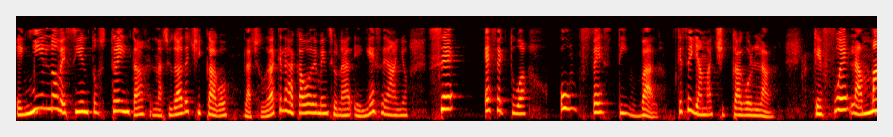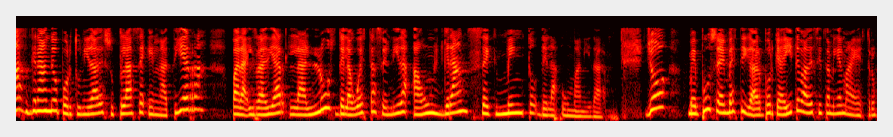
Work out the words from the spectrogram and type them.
En 1930, en la ciudad de Chicago, la ciudad que les acabo de mencionar, en ese año, se efectúa un festival que se llama Chicago Land, que fue la más grande oportunidad de su clase en la Tierra para irradiar la luz de la huesta ascendida a un gran segmento de la humanidad. Yo me puse a investigar porque ahí te va a decir también el maestro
